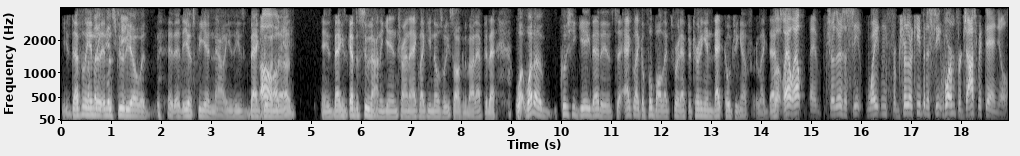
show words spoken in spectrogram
He's definitely in the in the pitch me. studio at, at ESPN now. He's he's back Oh, doing okay. uh he's back he's got the suit on again, trying to act like he knows what he's talking about after that. What what a cushy gig that is to act like a football expert after turning in that coaching effort. Like that. Well, well, well, I'm sure there's a seat waiting. For, I'm sure they're keeping a seat warm for Josh McDaniels.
